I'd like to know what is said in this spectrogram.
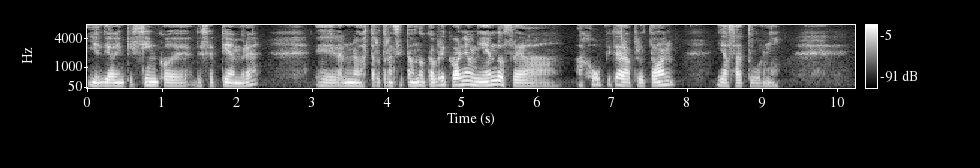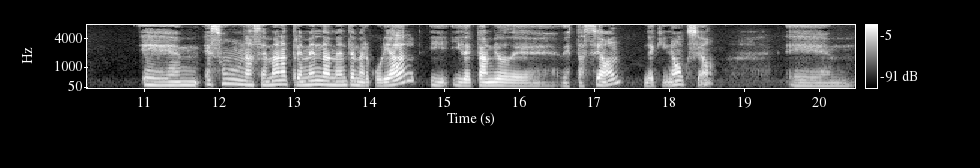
y el día 25 de, septiembre, eh, la luna va a estar transitando Capricornio, uniéndose a Júpiter, a Plutón y a Saturno. Em, es una semana tremendamente mercurial y, de cambio de, estación, de equinoccio, em,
